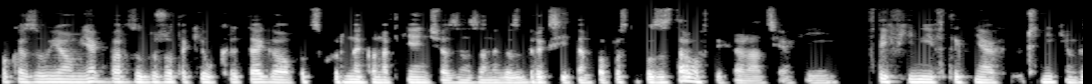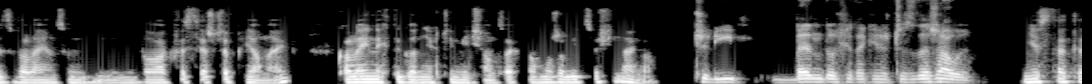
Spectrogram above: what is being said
pokazują, jak bardzo dużo takiego ukrytego, podskórnego napięcia związanego z Brexitem po prostu pozostało w tych relacjach. I w tej chwili, w tych dniach, czynnikiem wyzwalającym była kwestia szczepionek. W kolejnych tygodniach czy miesiącach to może być coś innego. Czyli będą się takie rzeczy zdarzały. Niestety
